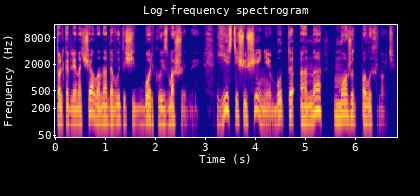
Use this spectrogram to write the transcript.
Только для начала надо вытащить Борьку из машины. Есть ощущение, будто она может полыхнуть.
